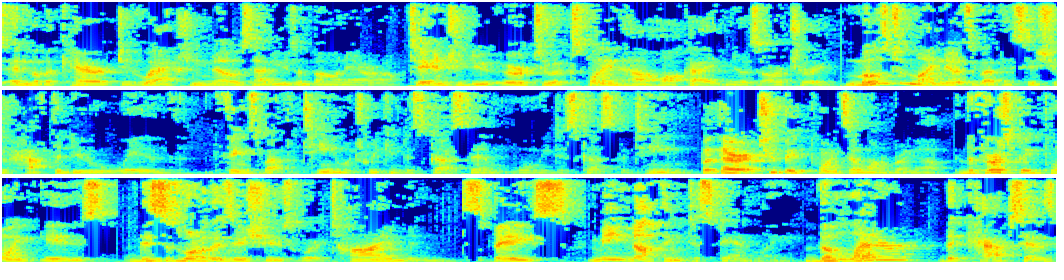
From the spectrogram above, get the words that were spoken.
introduce another character who actually knows how to use a bow and arrow to introduce or to explain how Hawkeye knows archery. Most of my notes about this issue have to do with things about the team, which we can discuss them when we discuss the team. But there are two big points I want to bring up. The first big point is this is one of those issues where time and space mean nothing to Stan Lee. The letter that Cap sends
